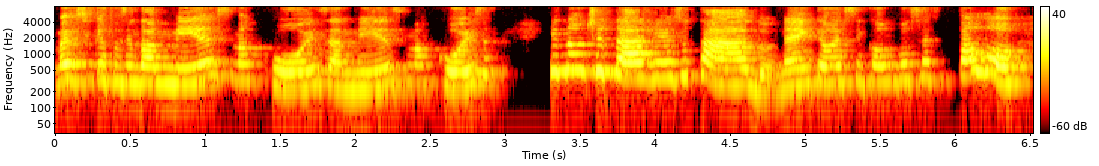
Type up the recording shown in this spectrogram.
mas fica fazendo a mesma coisa, a mesma coisa, e não te dá resultado, né? Então, assim como você falou,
